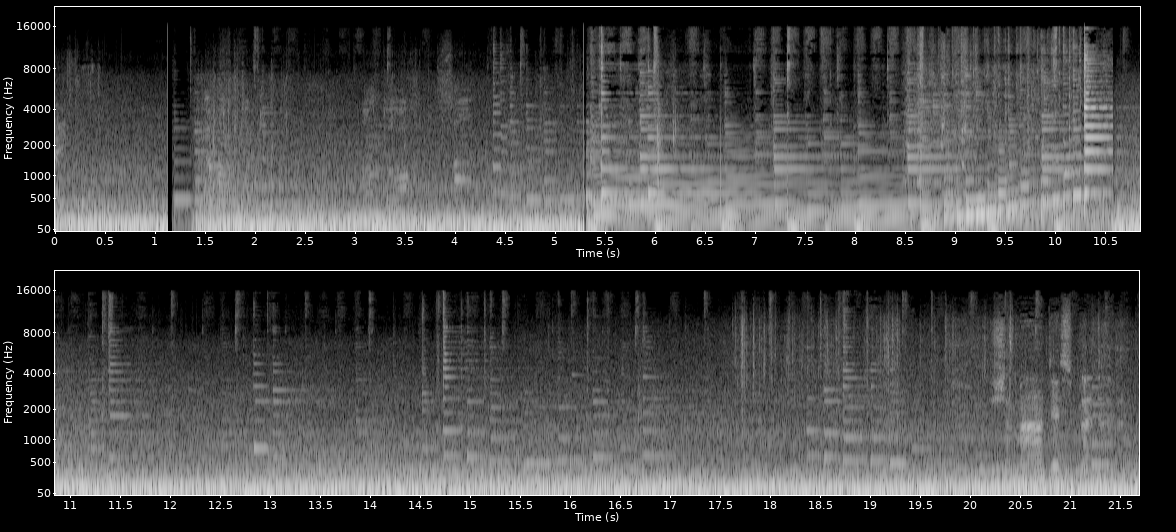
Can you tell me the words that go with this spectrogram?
Carrés. Chemin d'Esplanade.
